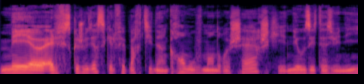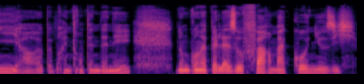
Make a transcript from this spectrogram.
Mais euh, elle, ce que je veux dire, c'est qu'elle fait partie d'un grand mouvement de recherche qui est né aux États-Unis il y a à peu près une trentaine d'années, donc qu'on appelle la zoopharmacognosie.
